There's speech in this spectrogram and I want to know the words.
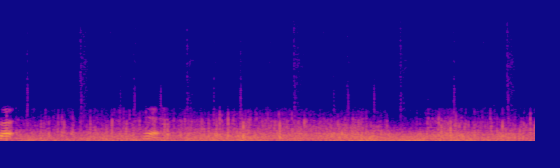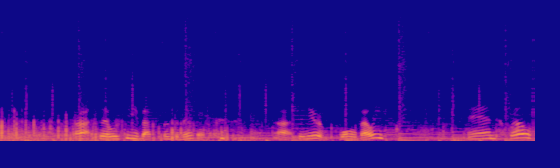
So, yeah. Alright, so we'll see you back over there. Alright, so here at Wall Valley, and well,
